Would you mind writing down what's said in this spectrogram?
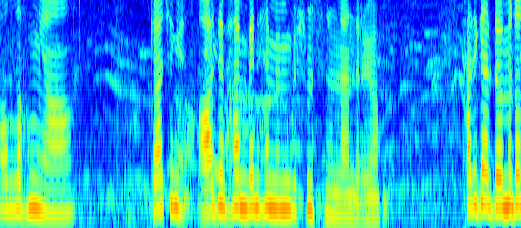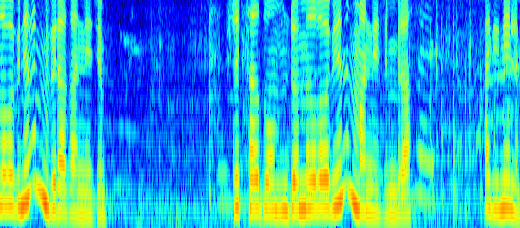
Allah'ım ya. Gerçekten Adem hem beni hem Ümmügülsüm'ü sinirlendiriyor. Hadi gel dönme dolaba binelim mi biraz anneciğim? Şuradaki sarı dön- dönme dolaba binelim mi anneciğim biraz? Hadi inelim.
